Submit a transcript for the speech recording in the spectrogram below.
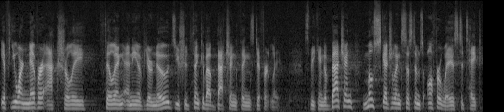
If you are never actually filling any of your nodes, you should think about batching things differently. Speaking of batching, most scheduling systems offer ways to take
